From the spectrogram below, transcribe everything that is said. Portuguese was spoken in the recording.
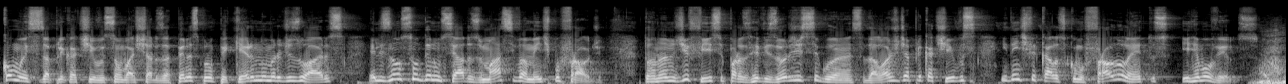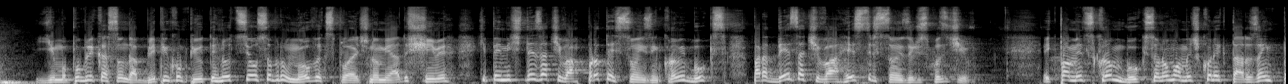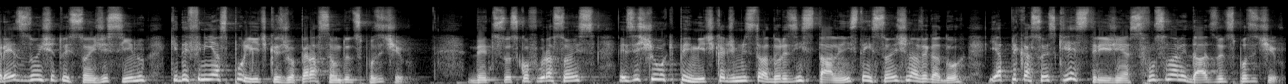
Como esses aplicativos são baixados apenas por um pequeno número de usuários, eles não são denunciados massivamente por fraude, tornando difícil para os revisores de segurança da loja de aplicativos identificá-los como fraudulentos e removê-los. E uma publicação da Blipping Computer noticiou sobre um novo exploit nomeado Shimmer que permite desativar proteções em Chromebooks para desativar restrições do dispositivo. Equipamentos Chromebook são normalmente conectados a empresas ou instituições de ensino que definem as políticas de operação do dispositivo. Dentre suas configurações, existe uma que permite que administradores instalem extensões de navegador e aplicações que restringem as funcionalidades do dispositivo.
